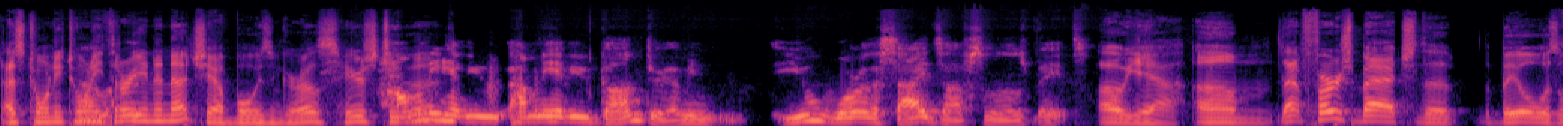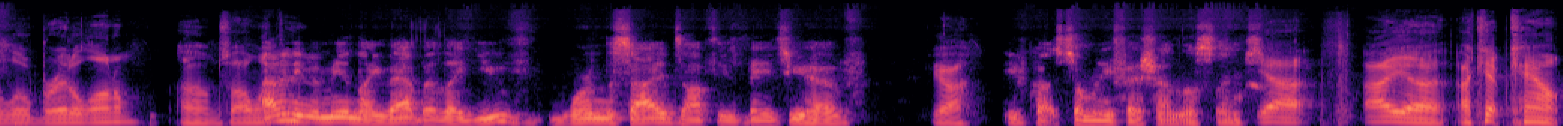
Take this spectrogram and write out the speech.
That's 2023 in a nutshell, boys and girls. Here's to How uh, many have you? How many have you gone through? I mean, you wore the sides off some of those baits. Oh yeah. Um, that first batch, the the bill was a little brittle on them. Um, so I went. I don't through- even mean like that, but like you've worn the sides off these baits. You have Yeah, you've caught so many fish on those things. yeah. I uh I kept count.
